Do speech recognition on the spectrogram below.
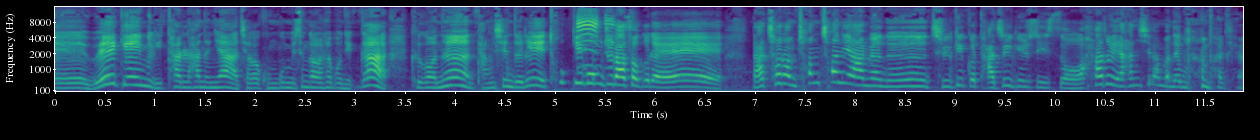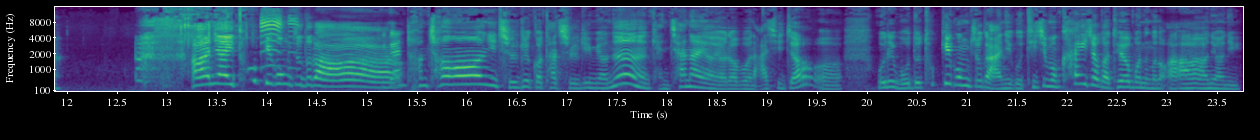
왜 게임을 이탈을 하느냐 제가 곰곰이 생각을 해보니까 그거는 당신들이 토끼 공주라서 그래. 나처럼 천천히 하면은 즐길 거 다 즐길 수 있어. 하루에 한 시간만 해보란 말이야. 아니야 이 토끼 공주들아. 천천히 즐길 거 다 즐기면은 괜찮아요 여러분. 아시죠? 어, 우리 모두 토끼 공주가 아니고 디지몬 카이저가 되어보는 건 아, 아니 아니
